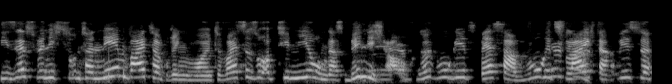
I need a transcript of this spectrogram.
die selbst wenn ich das Unternehmen weiterbringen wollte, weißt du, so Optimierung, das bin ich auch. Ne? Wo geht's besser? Wo geht's leichter? Weißt du,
